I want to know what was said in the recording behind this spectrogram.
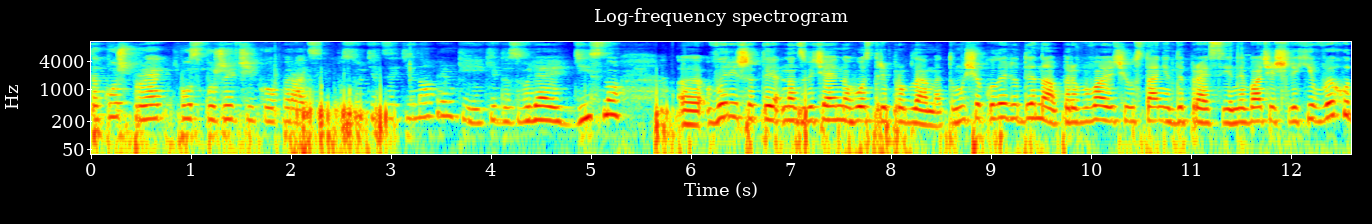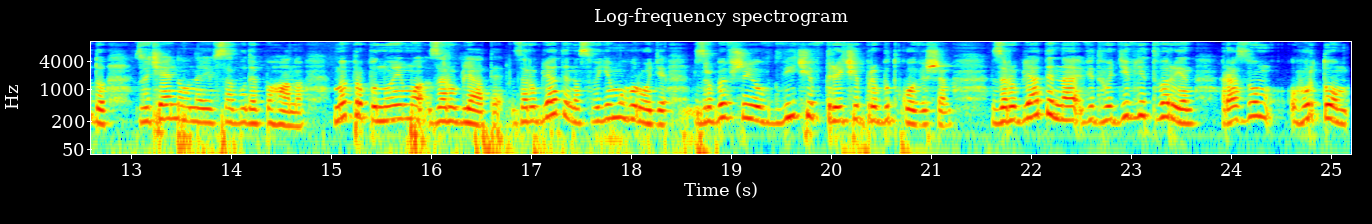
також проєкт по споживчій кооперації. Напрямки, які дозволяють дійсно е, вирішити надзвичайно гострі проблеми. Тому що коли людина, перебуваючи у стані депресії, не бачить шляхів виходу, звичайно, у неї все буде погано. Ми пропонуємо заробляти, заробляти на своєму городі, зробивши його вдвічі, втричі прибутковішим, заробляти на відгодівлі тварин разом гуртом,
